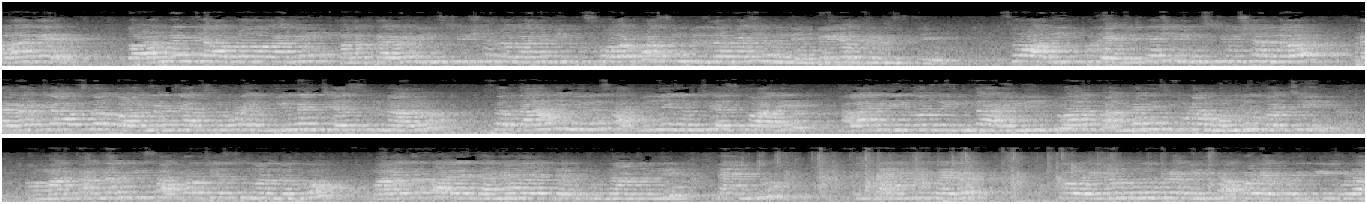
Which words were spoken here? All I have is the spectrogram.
అలాగే గవర్నమెంట్ జాబ్లో కానీ మన ప్రైవేట్ ఇన్స్టిట్యూషన్లో కానీ మీకు ఫోర్ పర్సెంట్ రిజర్వేషన్ ఉంది పీడబ్ల్యూడికి సో అది ఇప్పుడు ఎడ్యుకేషన్ ఇన్స్టిట్యూషన్లో ప్రైవేట్ జాబ్స్లో గవర్నమెంట్ జాబ్స్లో కూడా ఇంప్లిమెంట్ చేస్తున్నారు. సో దాన్ని మీరు సద్వినియోగం చేసుకోవాలి. అలాగే ఈ రోజు ఇంత ఇన్ని కంపెనీస్ కూడా ముందుకు వచ్చి మనకందరికీ సపోర్ట్ చేస్తున్నందుకు మరొకసారి ధన్యవాదాలు తెలుపుతున్నానండి thank you thank you madam so ఇక ముందు కూడా మీ సపోర్ట్ ఎప్పటికీ కూడా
